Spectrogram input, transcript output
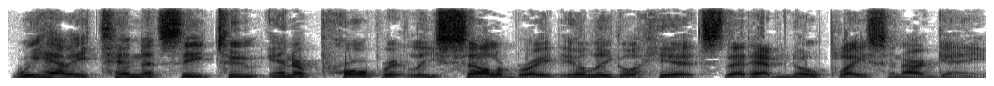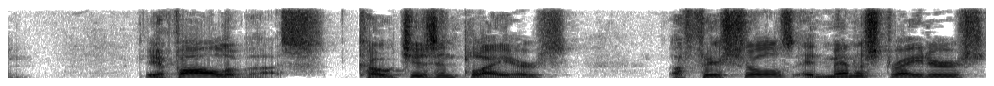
we have a tendency to inappropriately celebrate illegal hits that have no place in our game. If all of us, coaches and players, officials, administrators,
